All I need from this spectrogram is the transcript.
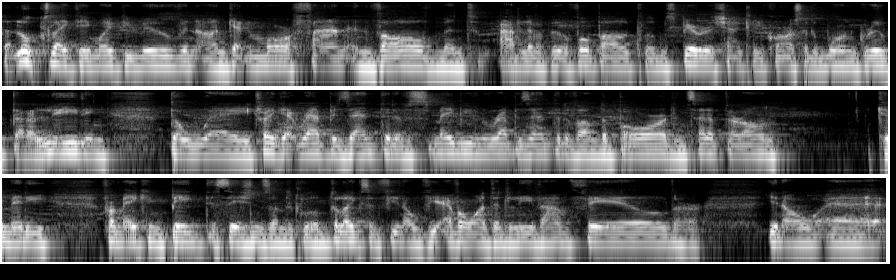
So it looks like they might be moving on getting more fan involvement at Liverpool Football Club. Spirit of Shankly, of course, are the one group that are leading the way. Try to get representatives, maybe even a representative on the board, and set up their own committee for making big decisions on the club. The likes of, you know, if you ever wanted to leave Anfield or, you know, uh,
